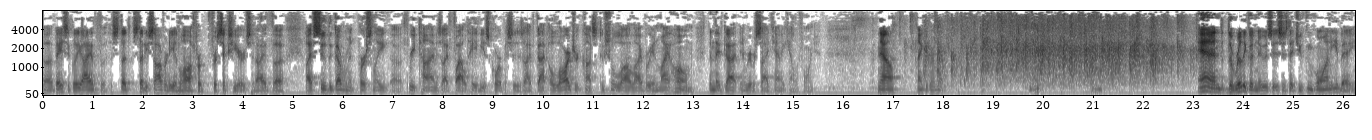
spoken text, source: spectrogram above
uh, basically I've stud, studied sovereignty and law for for six years, and I've uh, I've sued the government personally uh, three times. I've filed habeas corpuses. I've got a larger constitutional law library in my home than they've got in Riverside County, California. Now, thank you very much. And the really good news is, is that you can go on eBay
